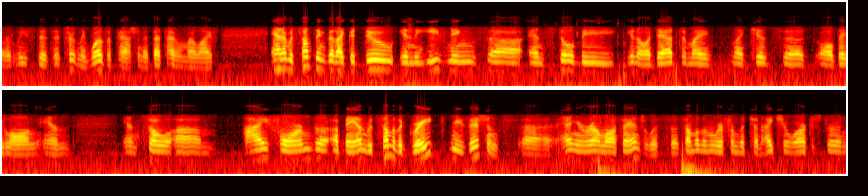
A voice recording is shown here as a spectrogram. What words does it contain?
or at least it, it certainly was a passion at that time of my life. And it was something that I could do in the evenings uh, and still be, you know, a dad to my my kids uh, all day long. And and so um, I formed a, a band with some of the great musicians uh, hanging around Los Angeles. Uh, some of them were from the Tonight Show Orchestra and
